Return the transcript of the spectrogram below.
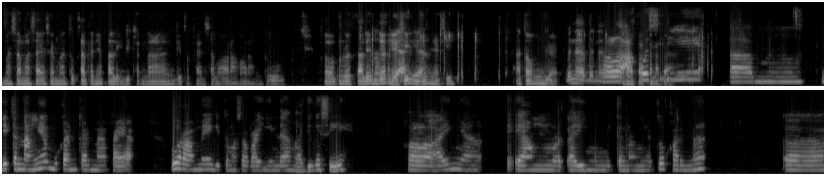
masa-masa SMA tuh katanya paling dikenang gitu kan sama orang-orang tuh. Kalau menurut kalian Oh, benar nggak iya, sih? iya. Benar nggak sih? Atau enggak? benar benar Kalau aku kenapa? sih em, dikenangnya bukan karena kayak uh rame gitu masa paling indah. Nggak juga sih. Kalau aing yang yang menurut aing dikenangnya tuh karena eh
